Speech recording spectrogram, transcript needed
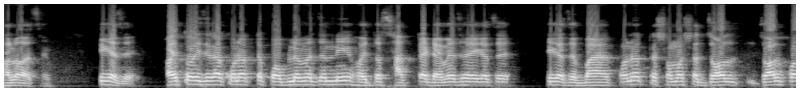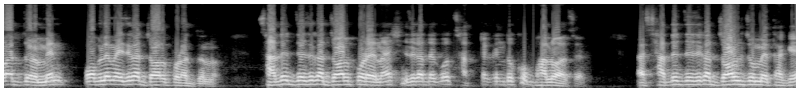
ভালো আছে। ঠিক আছে? হয়তো ওই জায়গা কোনো একটা প্রবলেমের জন্য হয়তো ছাদটা ড্যামেজ হয়ে গেছে। ঠিক আছে? বা কোনো একটা সমস্যা, জল জল পড়ার জন্য মেন প্রবলেম এই জায়গা জল পড়ার জন্য। ছাদের যে জায়গা জল পড়ে না, সে জায়গা দেখো ছাদটা কিন্তু খুব ভালো আছে। আর ছাদের যে জায়গা জল জমে থাকে,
